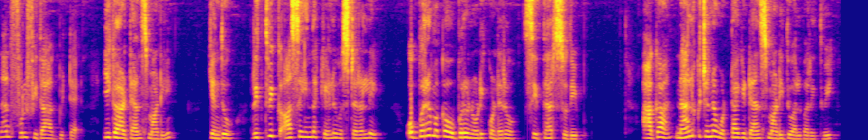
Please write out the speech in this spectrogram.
ನಾನು ಫುಲ್ ಫಿದಾ ಆಗಿಬಿಟ್ಟೆ. ಈಗ ಡ್ಯಾನ್ಸ್ ಮಾಡಿ, ಎಂದು ರಿತ್ವಿಕ್ ಆಸೆಯಿಂದ ಕೇಳುವಷ್ಟರಲ್ಲಿ ಒಬ್ಬರ ಮುಖ ಒಬ್ಬರು ನೋಡಿಕೊಂಡರು ಸಿದ್ಧಾರ್ಥ್ ಸುದೀಪ್. ಆಗ ನಾಲ್ಕು ಜನ ಒಟ್ಟಾಗಿ ಡ್ಯಾನ್ಸ್ ಮಾಡಿದ್ದು ಅಲ್ವ ರಿತ್ವಿಕ್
